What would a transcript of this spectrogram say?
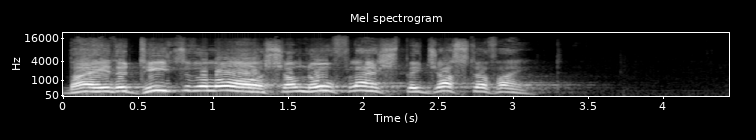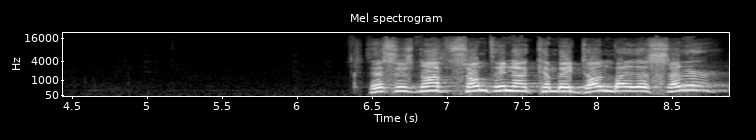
By the deeds of the law shall no flesh be justified. This is not something that can be done by the sinner,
